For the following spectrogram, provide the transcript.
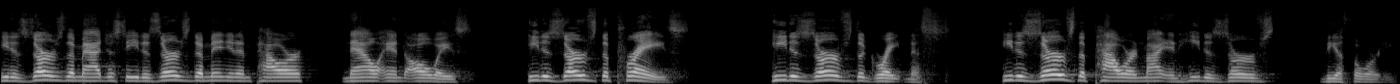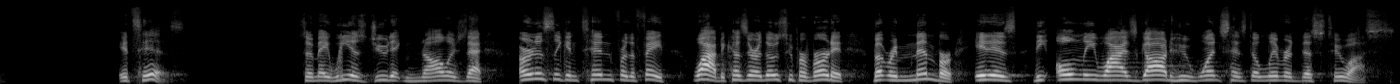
He deserves the majesty. He deserves dominion and power now and always. He deserves the praise. He deserves the greatness. He deserves the power and might, and he deserves the authority. It's his. So may we as Jude acknowledge that, earnestly contend for the faith. Why? Because there are those who pervert it. But remember, it is the only wise God who once has delivered this to us.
